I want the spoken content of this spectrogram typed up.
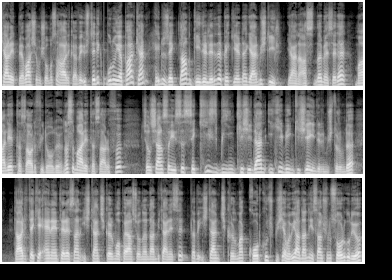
kar etmeye başlamış olması harika. Ve üstelik bunu yaparken henüz reklam gelirleri de pek yerine gelmiş değil. Yani aslında mesele maliyet tasarrufuyla oluyor. Nasıl maliyet tasarrufu? Çalışan sayısı 8 bin kişiden 2 bin kişiye indirilmiş durumda. Tarihteki en enteresan işten çıkarılma operasyonlarından bir tanesi. Tabii işten çıkarılmak korkunç bir şey ama bir yandan da insan şunu sorguluyor.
